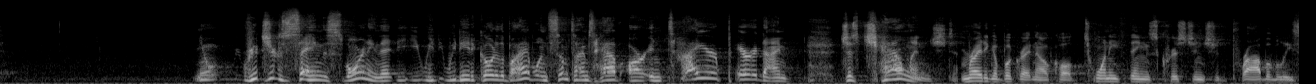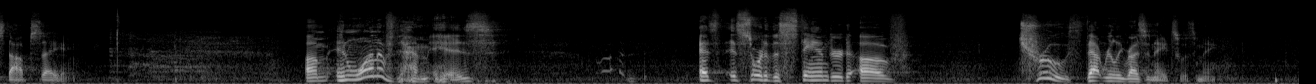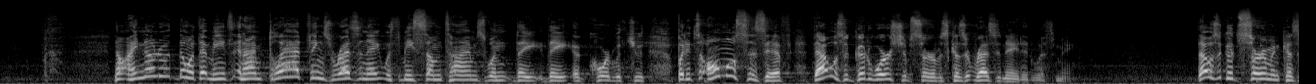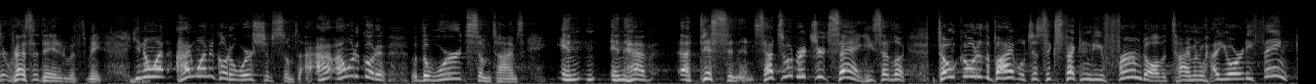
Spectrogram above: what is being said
You know, Richard was saying this morning that we, we need to go to the Bible and sometimes have our entire paradigm just challenged. I'm writing a book right now called 20 Things Christians Should Probably Stop Saying. Um, and one of them is, as, as sort of the standard of truth, that really resonates with me. Now, I know, know what that means, and I'm glad things resonate with me sometimes when they, they accord with truth, but it's almost as if that was a good worship service because it resonated with me. That was a good sermon because it resonated with me. You know what? I want to go to worship sometimes. I, I want to go to the Word sometimes and, and have a dissonance. That's what Richard's saying. He said, Look, don't go to the Bible just expecting to be affirmed all the time in how you already think.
